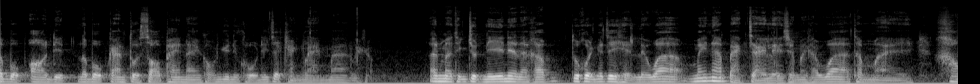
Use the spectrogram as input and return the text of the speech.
ระบบออดิตระบบการตรวจสอบภายในของยูนิโคลนี่จะแข็งแรงมากเลยครับอันมาถึงจุดนี้เนี่ยนะครับทุกคนก็จะเห็นเลยว่าไม่น่าแปลกใจเลยใช่ไหมครับว่าทำไมเขา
